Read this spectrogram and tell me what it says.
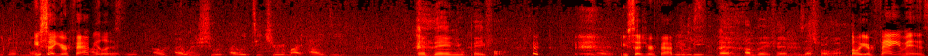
You don't know. You say you're I will, fabulous. you, I, will, I will shoot. I will teach you my ID, and then you pay for. You know. You said you're You fabulous? be, eh? I'm very famous. That's for what? Oh, you're famous.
